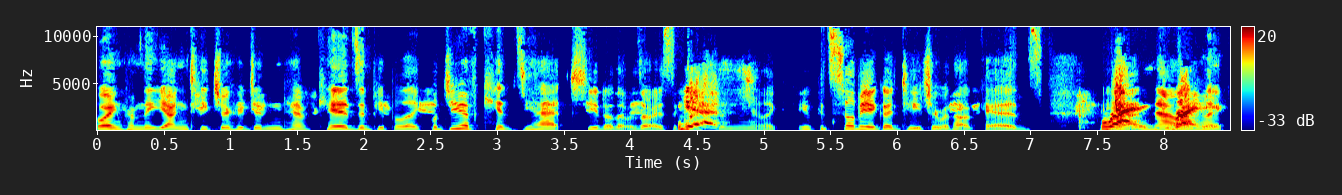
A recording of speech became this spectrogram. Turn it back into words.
going from the young teacher who didn't have kids and people like, well, do you have kids yet? You know, that was always the yes. question. And you're like, you could still be a good teacher without kids. Right. Yeah, now right. I'm like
